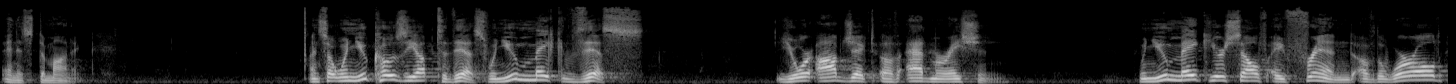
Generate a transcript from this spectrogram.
and it's demonic. And so when you cozy up to this, when you make this your object of admiration, when you make yourself a friend of the world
